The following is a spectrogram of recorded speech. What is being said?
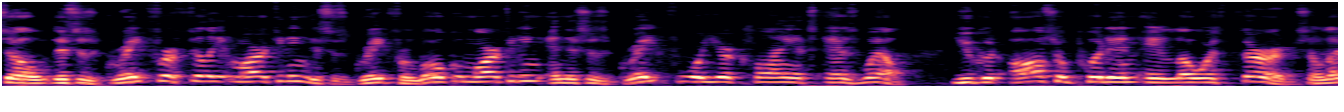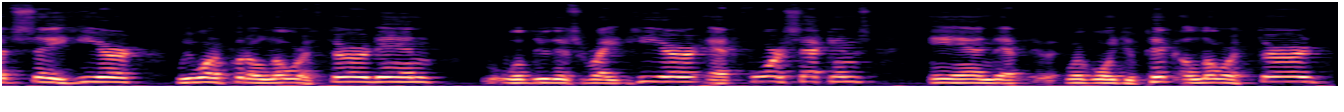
So this is great for affiliate marketing. This is great for local marketing, and this is great for your clients as well. You could also put in a lower third. So let's say here we want to put a lower third in. We'll do this right here at four seconds, and we're going to pick a lower third.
